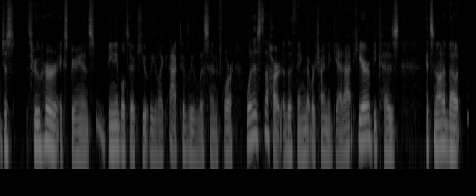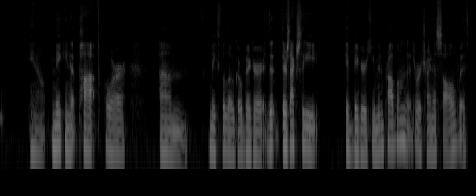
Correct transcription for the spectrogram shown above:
just through her experience being able to acutely like actively listen for what is the heart of the thing that we're trying to get at here because it's not about you know making it pop or um, make the logo bigger Th- there's actually a bigger human problem that we're trying to solve with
